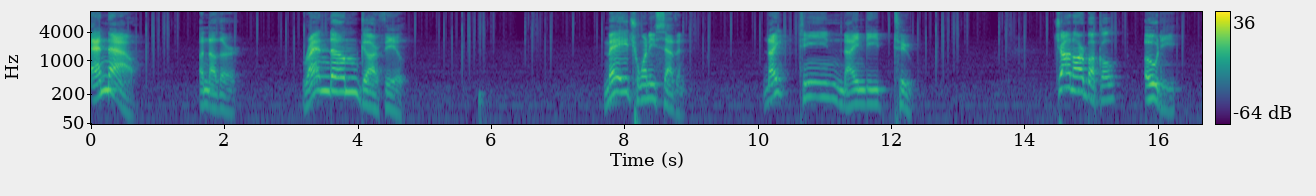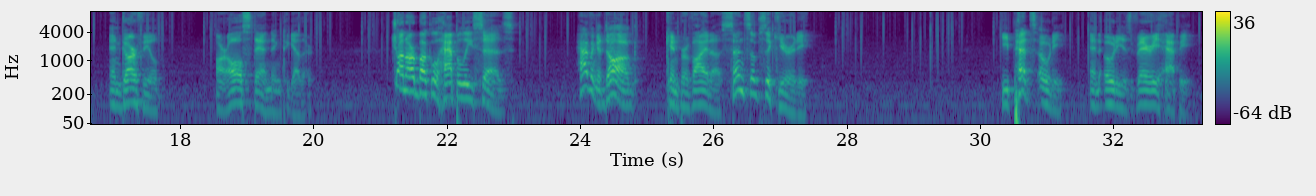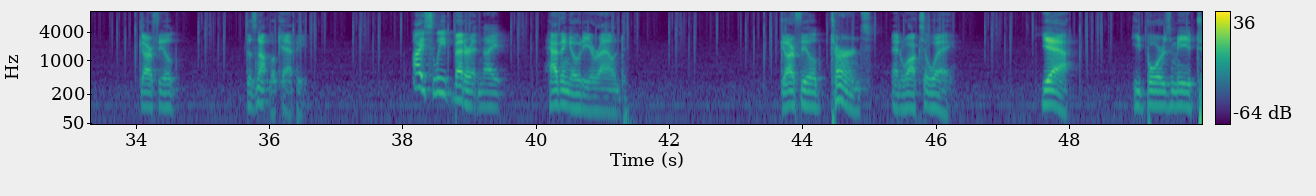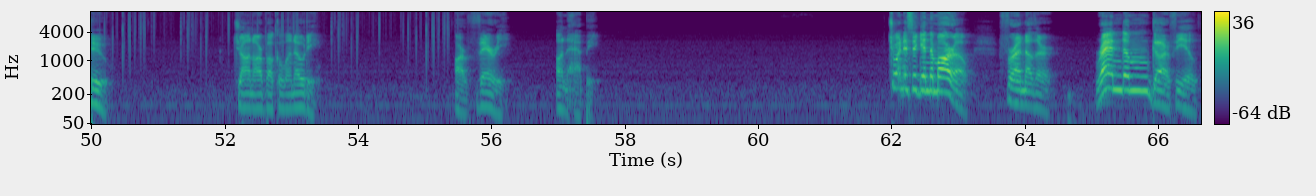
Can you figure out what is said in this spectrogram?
And now, another Random Garfield. May 27, 1992. Jon Arbuckle, Odie, and Garfield are all standing together. Jon Arbuckle happily says, Having a dog can provide a sense of security. He pets Odie, and Odie is very happy. Garfield does not look happy. I sleep better at night having Odie around. Garfield turns and walks away. Yeah, he bores me too. Jon Arbuckle and Odie are very unhappy. Join us again tomorrow for another Random Garfield.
